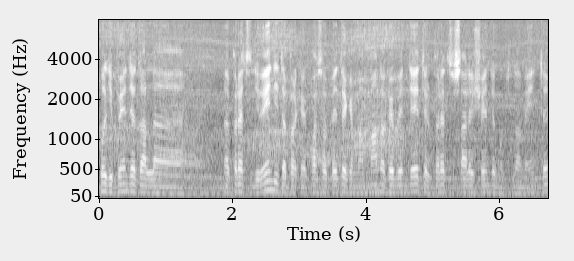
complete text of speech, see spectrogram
Poi dipende dal dal prezzo di vendita perché qua sapete che man mano che vendete il prezzo sale e scende continuamente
